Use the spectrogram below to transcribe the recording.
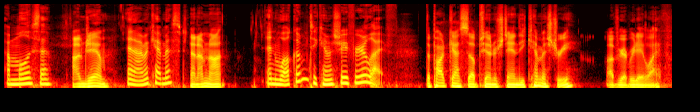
I'm Melissa, I'm Jam, and I'm a chemist, and I'm not. and welcome to Chemistry for Your Life. The podcast helps you understand the chemistry of your everyday life.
